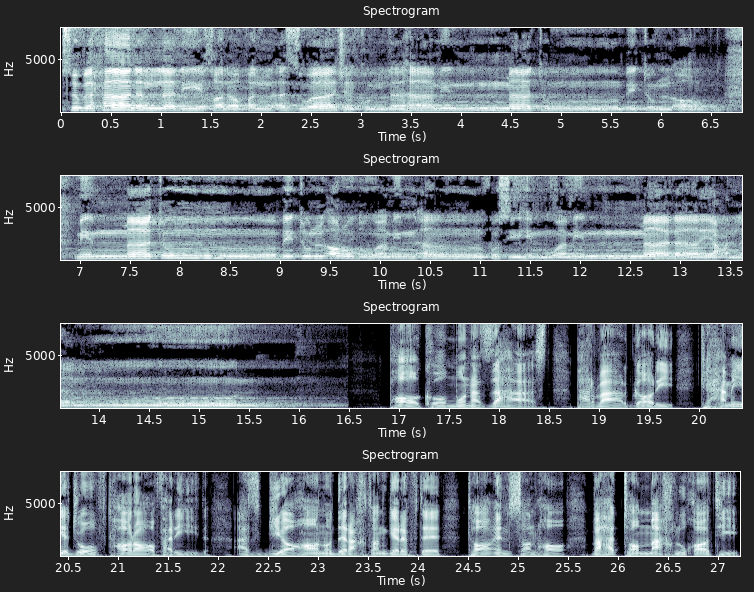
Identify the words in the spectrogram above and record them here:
سبحان الذي خلق الأزواج كلها مما تنبت الأرض مما تنبت الأرض ومن أنفسهم ومما لا يعلمون. پاک و منزه است پروردگاری که همه جفتها را آفرید. از گیاهان و درختان گرفته تا انسانها و حتی مخلوقاتی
